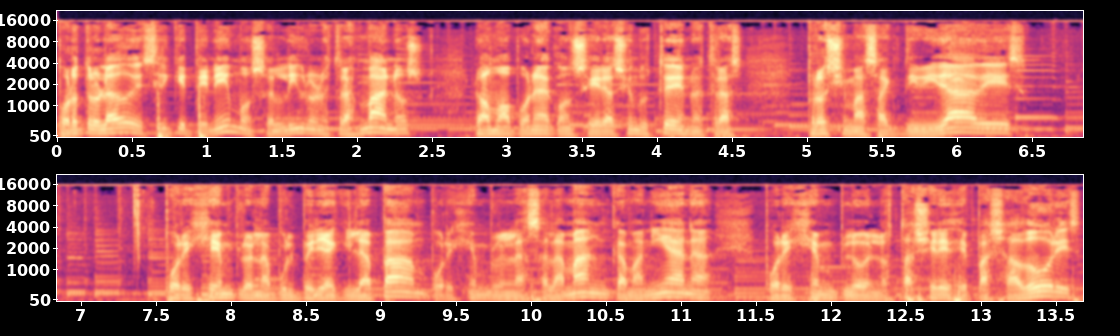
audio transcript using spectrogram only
Por otro lado, decir que tenemos el libro en nuestras manos, lo vamos a poner a consideración de ustedes nuestras próximas actividades, por ejemplo en la pulpería Quilapán, por ejemplo en la Salamanca mañana, por ejemplo en los talleres de payadores,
